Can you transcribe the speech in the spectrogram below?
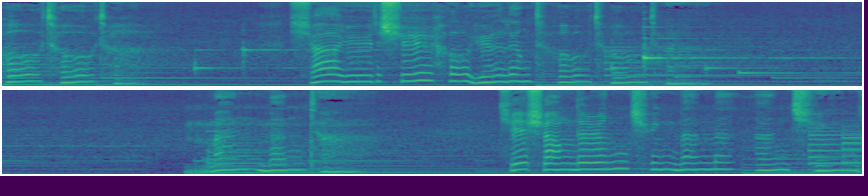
偷偷的，下雨的时候，月亮偷偷的，慢慢的，街上的人群慢慢安静了。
